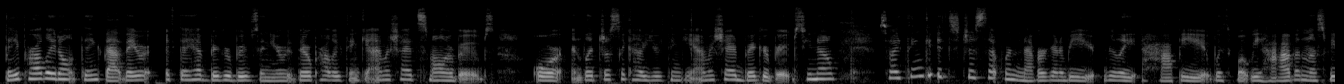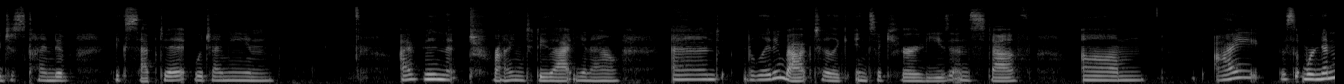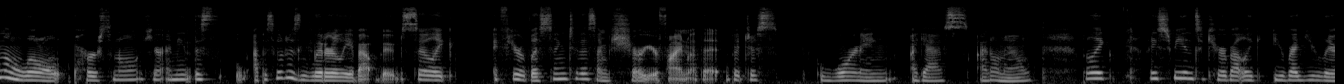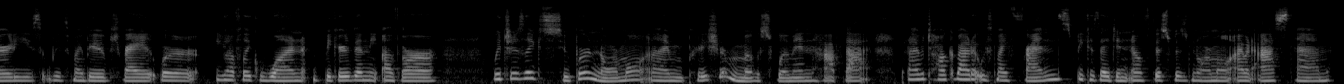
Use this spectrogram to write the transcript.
They probably don't think that. They were if they have bigger boobs than you, they're probably thinking, I wish I had smaller boobs. Or and like just like how you're thinking i wish i had bigger boobs you know? So i think it's just that we're never going to be really happy with what we have unless we just kind of accept it which i mean i've been trying to do that you know? And relating back to like insecurities and stuff um i this we're getting a little personal here i mean this episode is literally about boobs so like if you're listening to this i'm sure you're fine with it but just warning, I guess. I don't know. But like I used to be insecure about like irregularities with my boobs, right? Where you have like one bigger than the other, which is like super normal and I'm pretty sure most women have that. But I would talk about it with my friends because I didn't know if this was normal. I would ask them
